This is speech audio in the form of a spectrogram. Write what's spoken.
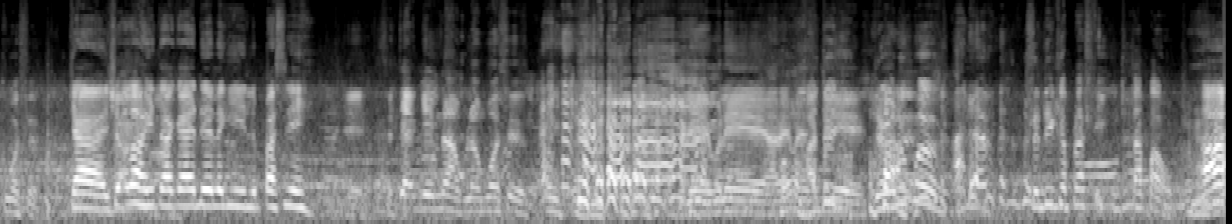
puasa. Kan, insyaAllah kita akan ada lagi lepas ni. Eh, setiap game lah bulan puasa. boleh, boleh. RMS Ah, tu, boleh. jangan lupa sediakan plastik untuk tapau. Ah,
